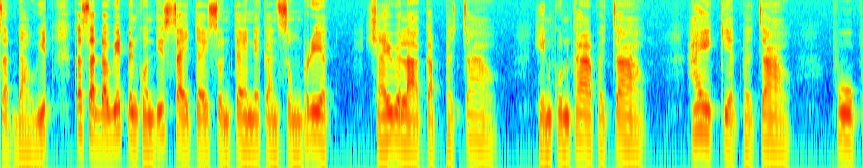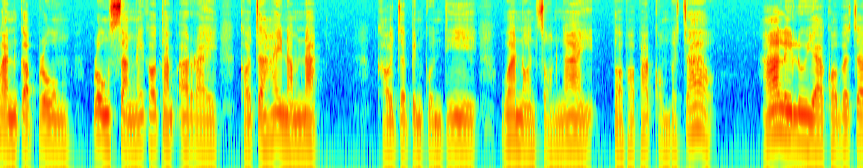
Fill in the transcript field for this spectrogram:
ษัตริย์ดาวิดกษัตริย์ดาวิดเป็นคนที่ใส่ใจสนใจในการทรงเรียก ใช้เวลากับพระเจ้า เห็นคุณค่าพระเจ้า ให้เกียรติพระเจ้า ผูกพันกับพระองค์พระองค์สั่งให้เขาทำอะไร เขาจะให้น้ำหนัก เขาจะเป็นคนที่ว่านอนสอนง่ายต่อพระพักของพระเจ้าฮาเลลูยาขอพระเจ้า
